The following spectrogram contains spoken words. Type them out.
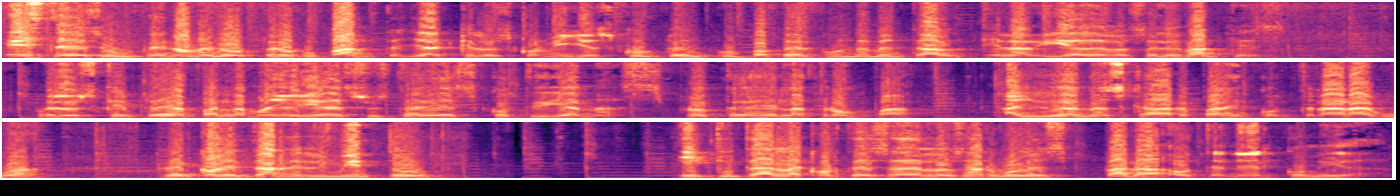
Este es un fenómeno preocupante ya que los colmillos cumplen un papel fundamental en la vida de los elefantes, pues los que emplean para la mayoría de sus tareas cotidianas, proteger la trompa, ayudan a escalar para encontrar agua, recolectar alimento y quitar la corteza de los árboles para obtener comida.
